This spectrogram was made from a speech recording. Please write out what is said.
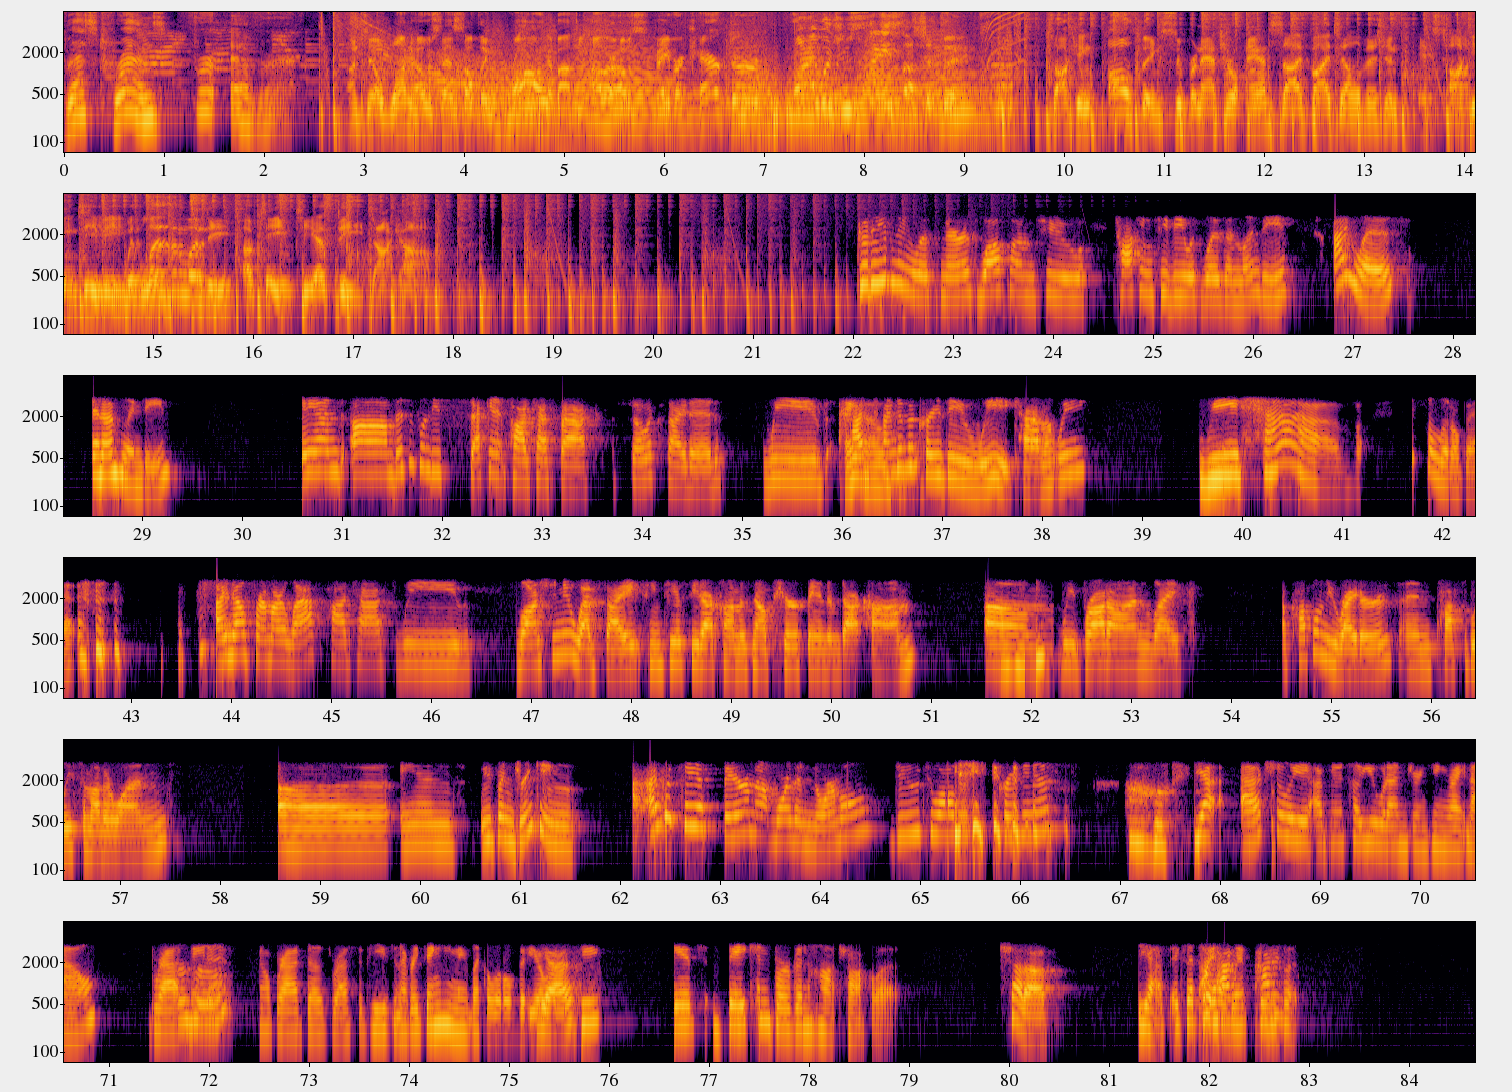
best friends forever. Until one host says something wrong about the other host's favorite character. Why would you say such a thing? Talking all things supernatural and sci fi television, it's Talking TV with Liz and Lindy of TeamTSD.com. Good evening, listeners. Welcome to Talking TV with Liz and Lindy. I'm Liz. And I'm Lindy. And um, this is Lindy's second podcast back. So excited. We've had kind of a crazy week, haven't we? We have. Just a little bit. I know from our last podcast, we've launched a new website. TeamTSD.com is now purefandom.com. Um, mm-hmm. We brought on like a couple new writers and possibly some other ones. Uh, and we've been drinking, I would say, a fair amount more than normal due to all this craziness. yeah, actually, I'm going to tell you what I'm drinking right now. Brad mm-hmm. made it. You know, Brad does recipes and everything. He made like a little video yes. recipe. It's bacon bourbon hot chocolate. Shut up. Yes, except Wait, I how, went how did,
